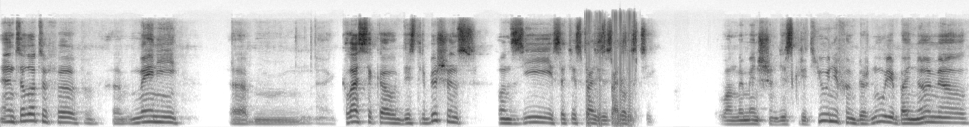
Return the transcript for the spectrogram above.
and a lot of uh, uh, many um, classical distributions on Z satisfy this property. One we mentioned discrete uniform, Bernoulli, binomial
